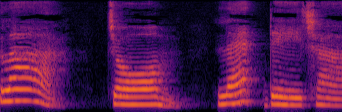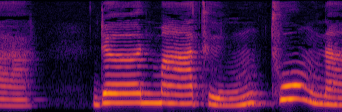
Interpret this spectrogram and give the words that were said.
กล้า จอม และเดชา เดินมาถึงทุ่งนา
